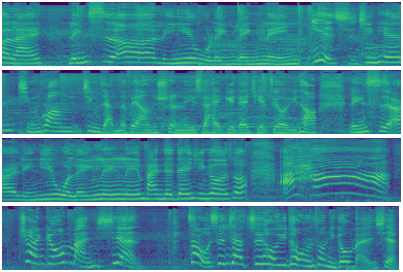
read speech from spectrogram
后来零四二二零一五零零零，yes，今天情况进展的非常顺利，所以还给大家解最后一套零四二二零一五零零零，把你的担心跟我说，啊哈，居然给我满线，在我剩下最后一通的时候，你给我满线，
